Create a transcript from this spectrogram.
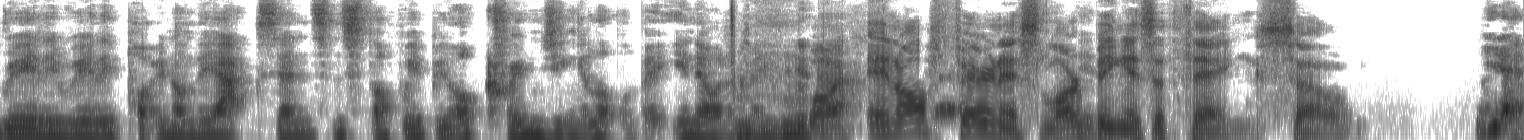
really, really putting on the accents and stuff, we'd be all cringing a little bit. You know what I mean? well, in all fairness, LARPing is a thing. So yeah,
